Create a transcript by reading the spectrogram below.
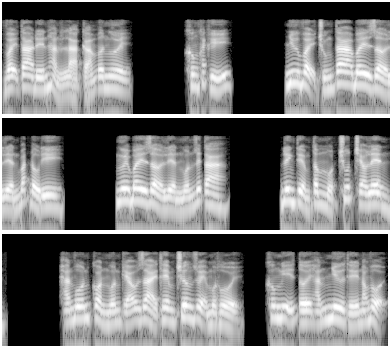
Vậy ta đến hẳn là cảm ơn ngươi. Không khách khí. Như vậy chúng ta bây giờ liền bắt đầu đi. Ngươi bây giờ liền muốn giết ta. Đinh tiềm tâm một chút treo lên. Hắn vốn còn muốn kéo dài thêm trương duệ một hồi, không nghĩ tới hắn như thế nóng vội.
